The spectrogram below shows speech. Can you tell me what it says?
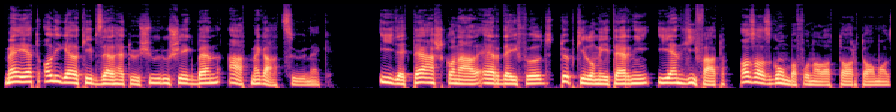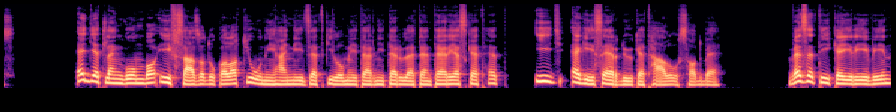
melyet alig elképzelhető sűrűségben át meg átszőnek. Így egy teáskanál erdei föld több kilométernyi ilyen hifát, azaz gombafonalat tartalmaz. Egyetlen gomba évszázadok alatt jó néhány négyzetkilométernyi területen terjeszkedhet, így egész erdőket hálózhat be. Vezetékei révén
